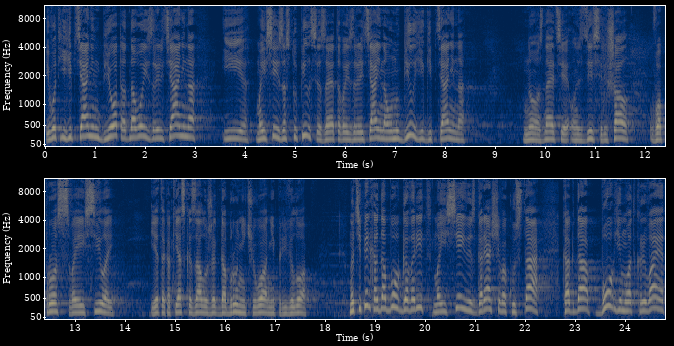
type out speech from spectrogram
И вот египтянин бьет одного израильтянина, и Моисей заступился за этого израильтянина, он убил египтянина. Но, знаете, он здесь решал вопрос своей силой, и это, как я сказал, уже к добру ничего не привело. Но теперь, когда Бог говорит Моисею из горящего куста, когда Бог ему открывает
